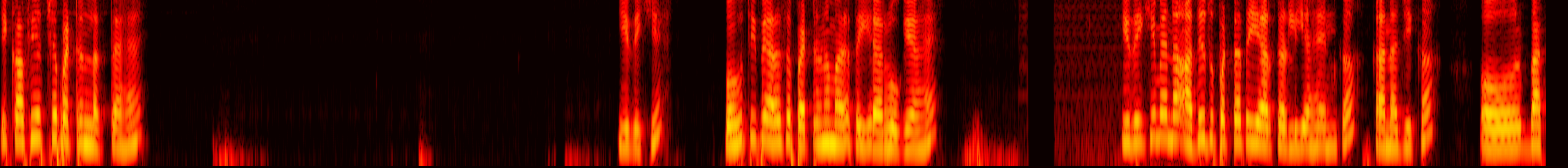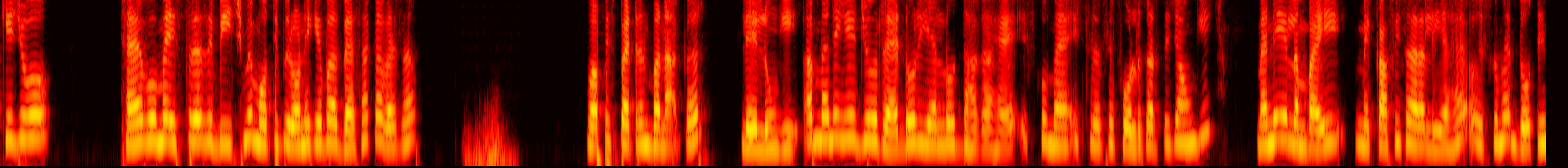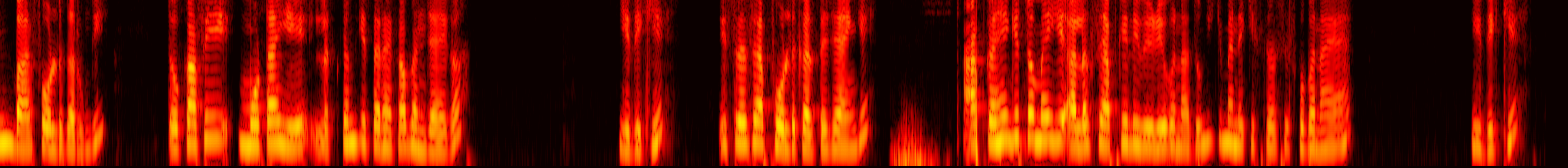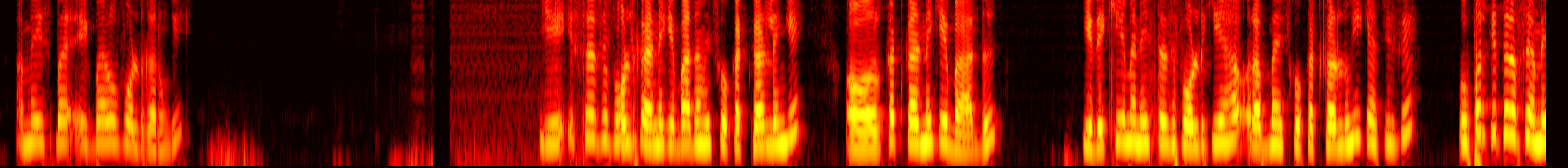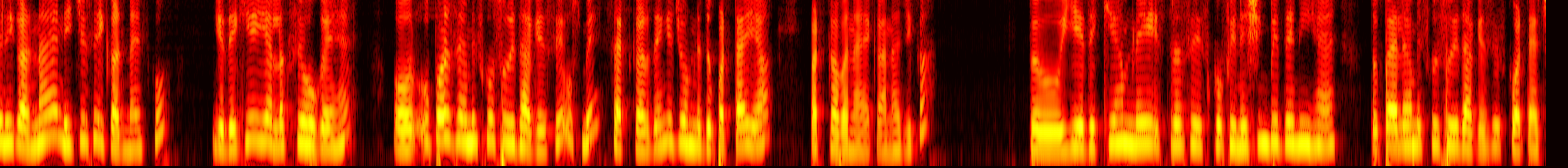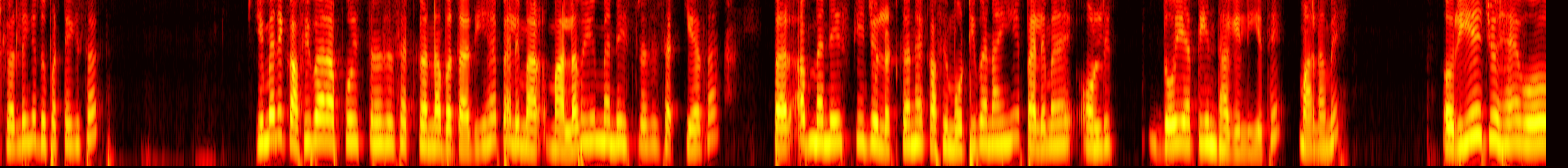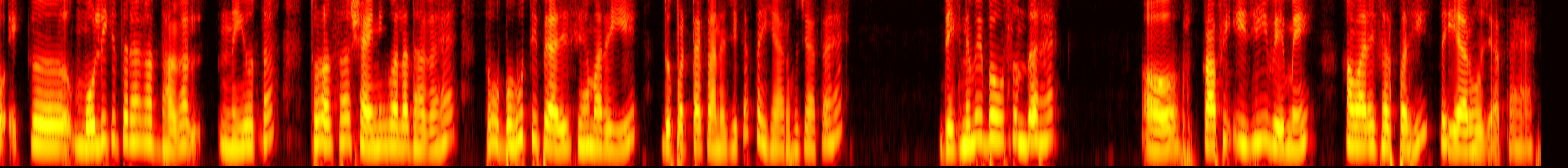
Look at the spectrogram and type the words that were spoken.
ये काफ़ी अच्छा पैटर्न लगता है। ये देखिए, बहुत ही प्यारा सा पैटर्न हमारा तैयार हो गया है। ये देखिए, मैंने आधे दुपट्टा तैयार कर लिया है इनका, कान्हा जी का। और बाकी जो है वो मैं इस तरह से बीच में मोती पिरोने के बाद वैसा का वैसा वापस पैटर्न बनाकर ले लूँगी। अब मैंने ये जो रेड और येलो धागा है, इसको मैं इस तरह से फोल्ड करती जाऊँगी। मैंने ये लंबाई में काफ़ी सारा लिया है और इसको मैं दो तीन बार फोल्ड करूँगी। तो काफ़ी मोटा ये लटकन की तरह का बन जाएगा। ये देखिए, इस तरह से आप फोल्ड करते जाएँगे। आप कहेंगे तो मैं ये अलग से आपके लिए वीडियो बना दूँगी कि मैंने किस तरह से इसको बनाया है। ये देखिए अब मैं इस बार, एक बार वो फोल्ड करूँगी। ये इस तरह से फोल्ड करने के बाद हम इसको कट कर लेंगे और कट करने के बाद, ये देखिए मैंने इस तरह से फोल्ड किया है और अब मैं इसको कट कर लूँगी कैची से। ऊपर की तरफ़ से हमें नहीं करना है, नीचे से ही करना है इसको। ये देखिए, ये अलग से हो गए हैं और ऊपर से हम इसको सुई धागे से उसमें सेट कर देंगे, जो हमने दुपट्टा या पटका बनाया कान्हा जी का। तो ये देखिए, हमने इस तरह से इसको फिनिशिंग भी देनी है तो पहले हम इसको सुई धागे से इसको अटैच कर लेंगे दुपट्टे के साथ। ये मैंने काफ़ी बार आपको इस तरह से सेट करना बता दिया है। पहले माला भी मैंने इस तरह से सेट किया था, पर अब मैंने इसकी जो लटकन है काफ़ी मोटी बनाई है। पहले मैंने ओनली दो या तीन धागे लिए थे माला में, और ये जो है वो एक मोली की तरह का धागा नहीं होता, थोड़ा सा शाइनिंग वाला धागा है। तो बहुत ही प्यारी सी हमारे ये दुपट्टा कान्हा जी का तैयार हो जाता है। देखने में बहुत सुंदर है। और काफ़ी इजी वे में हमारे घर पर ही तैयार हो जाता है।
